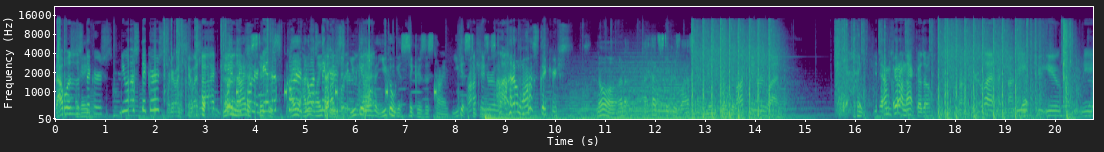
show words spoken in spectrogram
That was the Okay. stickers. You want stickers? We're doing suicide? You Get in the denied us corner, get in stickers. this corner I, if I you don't want like stickers. you. You get over. You go get stickers this time. You get Russian stickers this time. I don't want stickers. No, I, don't, I had stickers last time. and They didn't feel good. Russian roulette. I think. Yeah, I'm good on that, Guzzo. Russian roulette. I shot me. Yeah. Shoot you. Shoot me.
